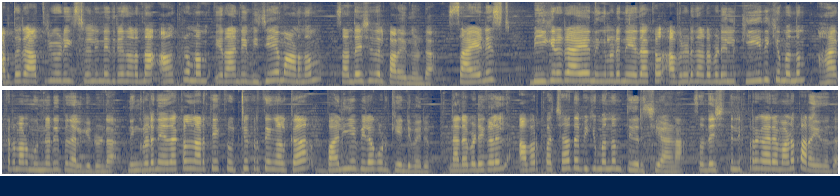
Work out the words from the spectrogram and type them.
അർദ്ധരാത്രിയോടെ ഇസ്രയേലിനെതിരെ നടന്ന ആക്രമണം ഇറാന്റെ വിജയമാണെന്നും സന്ദേശത്തിൽ പറയുന്നുണ്ട്. സയനിസ്റ്റ് ഭീകരരായ നിങ്ങളുടെ നേതാക്കൾ അവരുടെ നടപടിയിൽ ഖേദിക്കുമെന്നും ഹാക്കർമാർ മുന്നറിയിപ്പ് നൽകിയിട്ടുണ്ട്. നിങ്ങളുടെ നേതാക്കൾ നടത്തിയ കുറ്റകൃത്യങ്ങൾക്ക് വലിയ വില കൊടുക്കേണ്ടി വരും. നടപടികളിൽ അവർ പശ്ചാത്തപിക്കുമെന്നും തീർച്ചയാണ്. സന്ദേശത്തിൽ ഇപ്രകാരമാണ് പറയുന്നത്.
